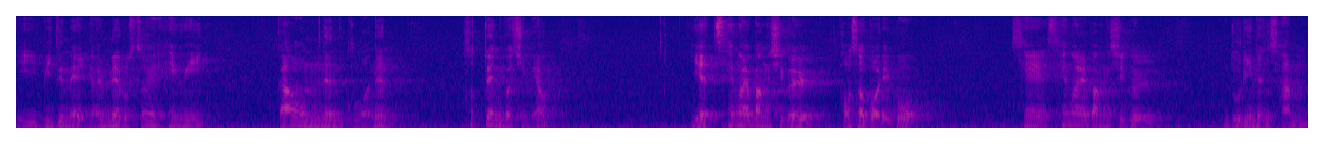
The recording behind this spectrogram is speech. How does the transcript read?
이 믿음의 열매로서의 행위가 없는 구원은 헛된 것이며 옛 생활 방식을 벗어버리고 새 생활 방식을 누리는 삶,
